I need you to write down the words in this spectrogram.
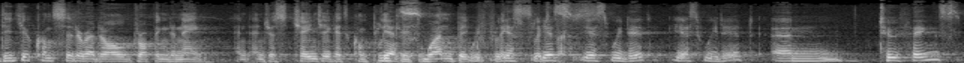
Did you consider at all dropping the name and, and just changing it completely Yes. one big We- Flix, yes, yes, yes, we did. Yes, we did. And two things.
